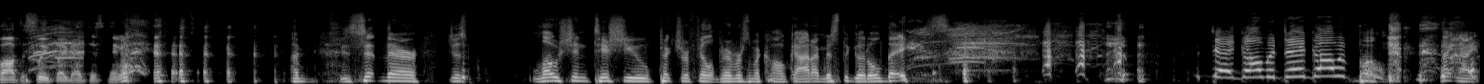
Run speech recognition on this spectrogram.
off to sleep like that. Just I'm just sitting there, just lotion, tissue, picture of Philip Rivers. I'm like, oh God, I miss the good old days. Dang it, dang it, boom. Night night.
